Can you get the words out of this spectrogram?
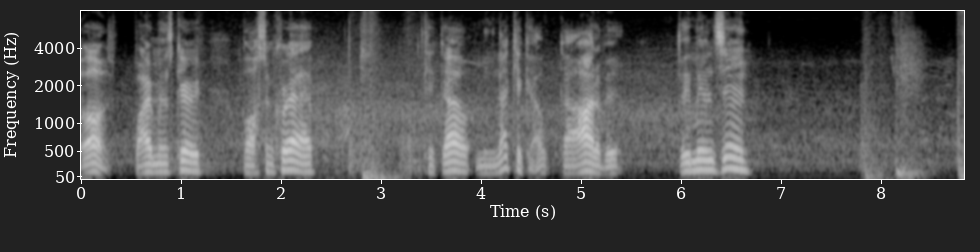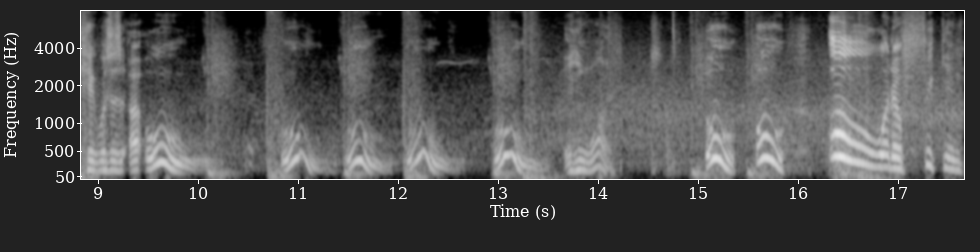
Oh, fireman's carry. Boston Crab. Kick out. I mean, not kick out. Got out of it. Three minutes in. Kick versus. Uh, ooh. Ooh. Ooh. Ooh. Ooh, and he won. Ooh, ooh, ooh, what a freaking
